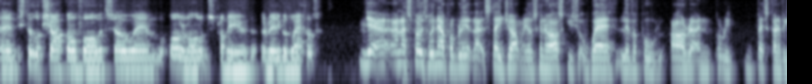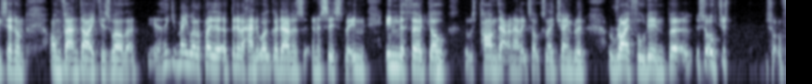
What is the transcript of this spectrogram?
Um, they still look sharp going forward. So um, all in all, it was probably a, a really good workout. Yeah, and I suppose we're now probably at that stage, aren't we? I was going to ask you sort of where Liverpool are at, and probably best kind of be said on on Van Dijk as well. That I think he may well have played a, a bit of a hand. It won't go down as an assist, but in in the third goal that was palmed out and Alex Oxlade Chamberlain rifled in, but uh, sort of just sort of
